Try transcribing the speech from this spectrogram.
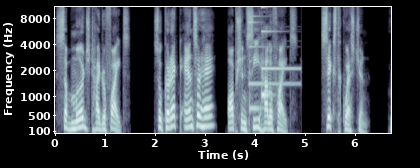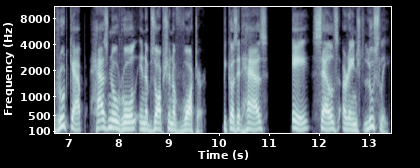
Submerged hydrophytes. So correct answer hai option C. Halophytes. Sixth question. Root cap has no role in absorption of water because it has A. Cells arranged loosely.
